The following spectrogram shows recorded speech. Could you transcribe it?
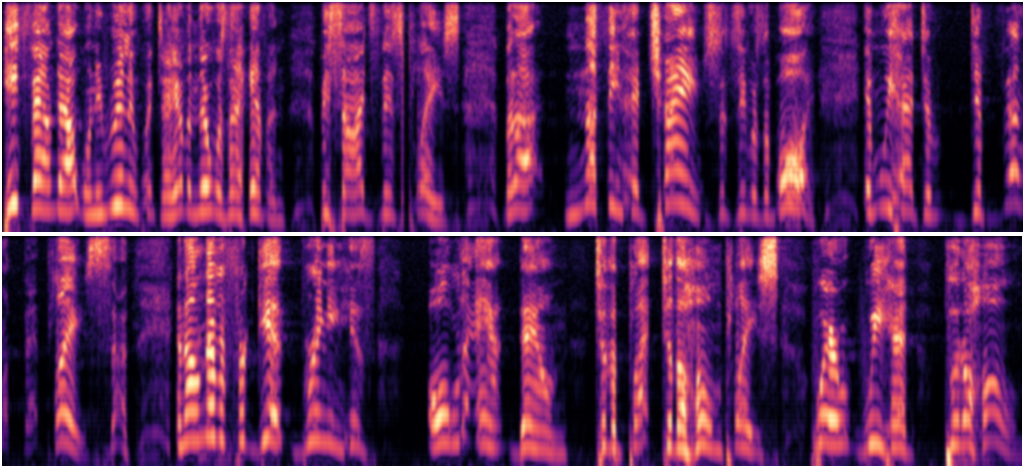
He found out when he really went to heaven there was a heaven besides this place. But I, nothing had changed since he was a boy, and we had to develop that place. Uh, and I'll never forget bringing his old aunt down to the to the home place where we had put a home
